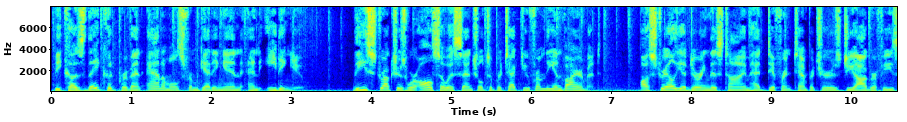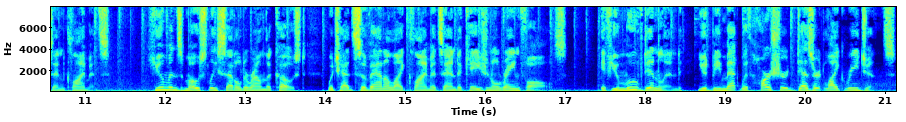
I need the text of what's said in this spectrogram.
because they could prevent animals from getting in and eating you. These structures were also essential to protect you from the environment. Australia during this time had different temperatures, geographies, and climates. Humans mostly settled around the coast, which had savanna-like climates and occasional rainfalls. If you moved inland, you'd be met with harsher desert-like regions.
